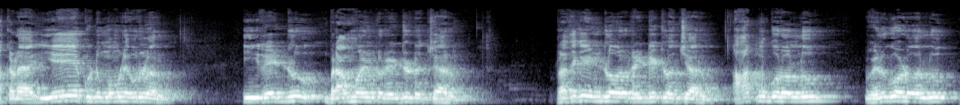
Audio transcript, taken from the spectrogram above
అక్కడ ఏ ఏ కుటుంబంలో ఎవరున్నారు? ఈ రెడ్లు బ్రాహ్మణులు రెడ్లు వచ్చారు. రజక ఇంట్లో రెడ్డిట్లు వచ్చారు. ఆత్మకూరోళ్ళు వెలుగోడోళ్ళు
